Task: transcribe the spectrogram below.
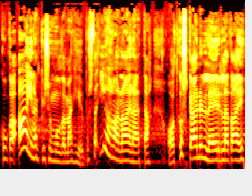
kuka aina kysyi multa mäkihypystä ihan aina, että ootko käynyt leirillä tai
